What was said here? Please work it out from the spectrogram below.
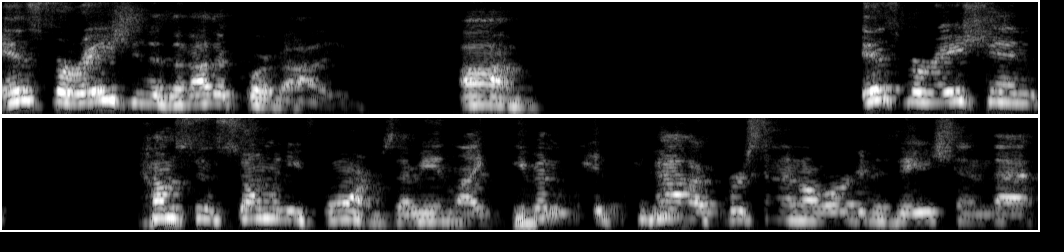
Inspiration is another core value. Um, inspiration comes in so many forms. I mean, like even if we have a person in our organization that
